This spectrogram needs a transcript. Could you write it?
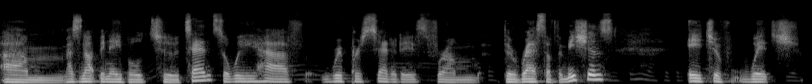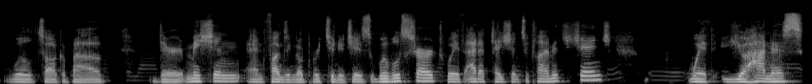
um, has not been able to attend. So we have representatives from the rest of the missions, each of which will talk about their mission and funding opportunities. We will start with adaptation to climate change with Johannes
